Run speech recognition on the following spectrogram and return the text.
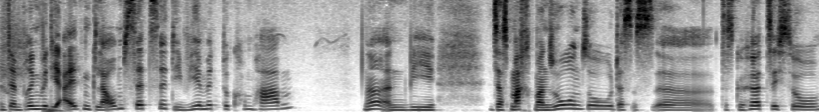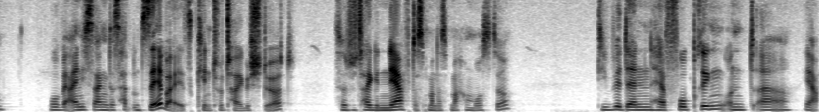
Und dann bringen wir die alten Glaubenssätze, die wir mitbekommen haben, ne, an wie, das macht man so und so, das ist, äh, das gehört sich so, wo wir eigentlich sagen, das hat uns selber als Kind total gestört. Das hat total genervt, dass man das machen musste die wir dann hervorbringen und äh, ja.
